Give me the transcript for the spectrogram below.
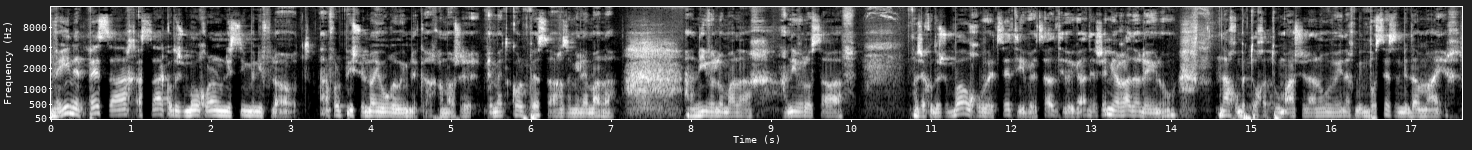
והנה פסח עשה הקדוש ברוך הוא לנו ניסים ונפלאות, אף על פי שלא היו ראויים לכך. כלומר שבאמת כל פסח זה מלמעלה. אני ולא מלאך, אני ולא שרף. מה שהקדוש ברוך הוא והצאתי והצלתי והגעתי, השם ירד עלינו, אנחנו בתוך הטומאה שלנו, והנה מתבוססת בדמייך.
